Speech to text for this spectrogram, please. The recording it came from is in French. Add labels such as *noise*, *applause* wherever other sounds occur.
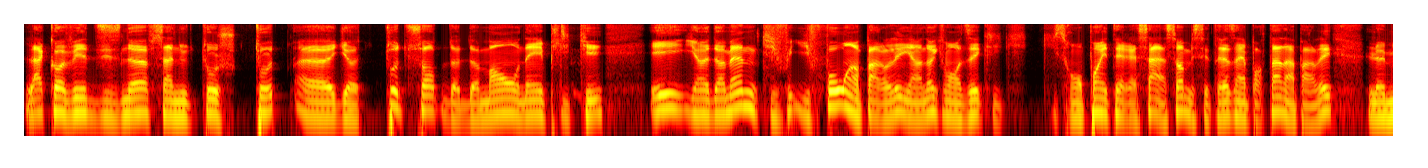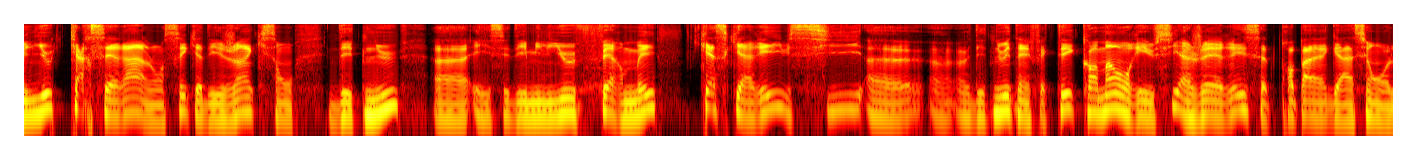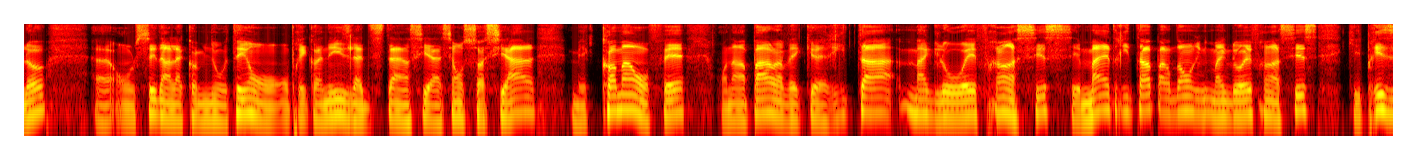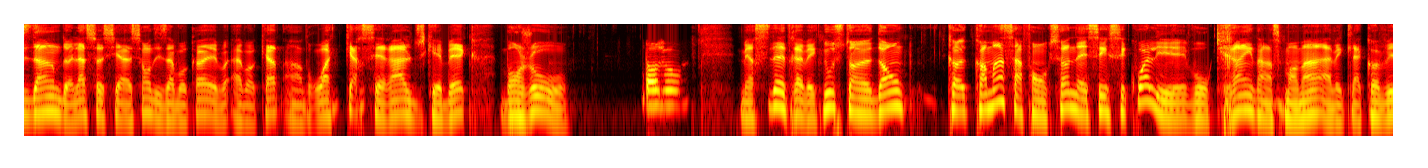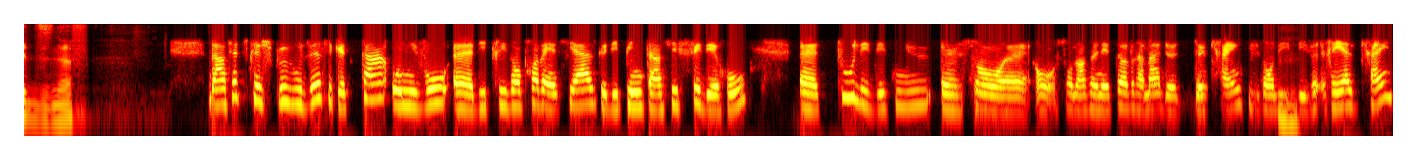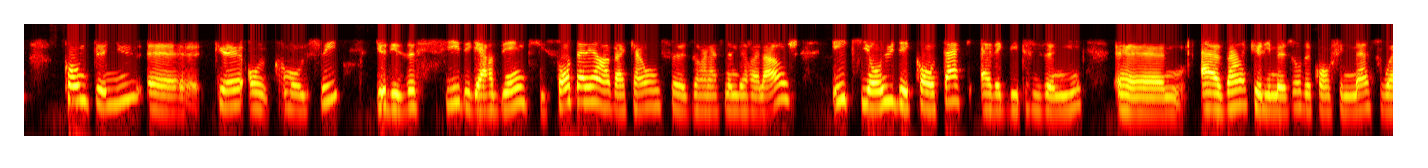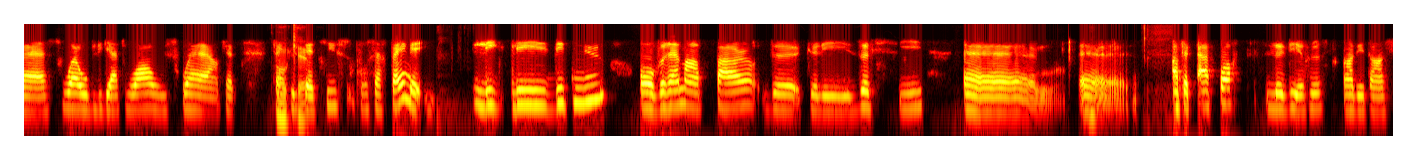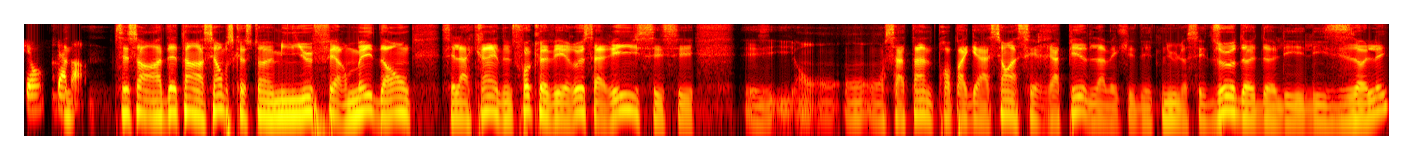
La COVID-19, ça nous touche toutes. Euh, il y a toutes sortes de, monde impliqué. Et il y a un domaine qu'il faut en parler. Il y en a qui vont dire qu'ils qui seront pas intéressants à ça, mais c'est très important d'en parler. Le milieu carcéral, on sait qu'il y a des gens qui sont détenus euh, et c'est des milieux fermés qu'est-ce qui arrive si euh, un, détenu est infecté, comment on réussit à gérer cette propagation-là? Euh, on le sait, dans la communauté, on, préconise la distanciation sociale, mais comment on fait? On en parle avec Rita Magloé-Francis, c'est Maître Rita, pardon, Magloé-Francis, qui est présidente de l'Association des avocats et avocates en droit carcéral du Québec. Bonjour. Bonjour. Merci d'être avec nous. C'est un donc comment ça fonctionne? C'est quoi les, vos craintes en ce moment avec la COVID-19? Ben, en fait, ce que je peux vous dire, c'est que tant au niveau euh, des prisons provinciales que des pénitenciers fédéraux, euh, tous les détenus euh, sont, sont dans un état vraiment de, crainte. Ils ont des, mhm. réelles craintes, compte tenu que, comme on le sait, il y a des officiers, des gardiens qui sont allés en vacances durant la semaine de relâche et qui ont eu des contacts avec des prisonniers euh, avant que les mesures de confinement soient soit obligatoires ou soient en fait facultatives pour certains. Mais les, les, détenus ont vraiment peur de que les officiers euh, euh, en fait apportent le virus en détention d'abord. C'est ça, en détention, parce que c'est un milieu fermé, donc c'est la crainte. Une fois que le virus arrive, c'est, on, s'attend à une propagation assez rapide avec les détenus. C'est dur de, les, isoler.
